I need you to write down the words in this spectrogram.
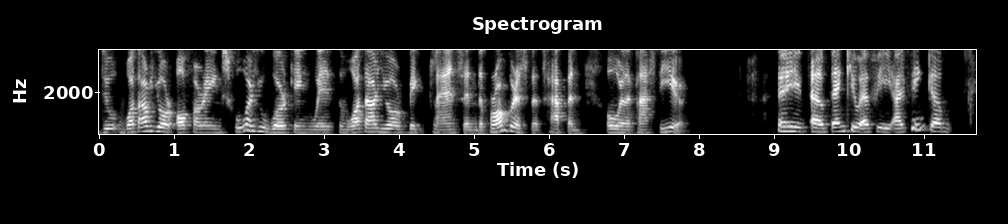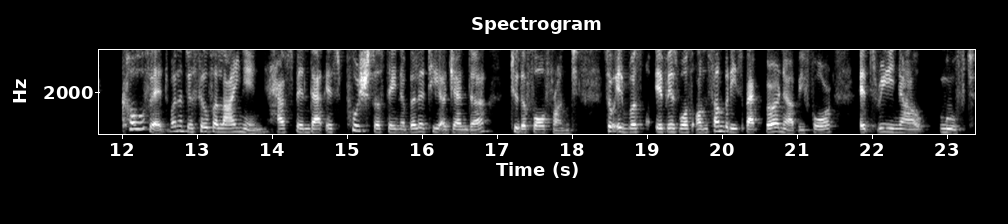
do? What are your offerings? Who are you working with? What are your big plans and the progress that's happened over the past year? Hey, uh, thank you, Efi. I think um, COVID, one of the silver lining has been that it's pushed sustainability agenda to the forefront. So it was, if it was on somebody's back burner before, it's really now moved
